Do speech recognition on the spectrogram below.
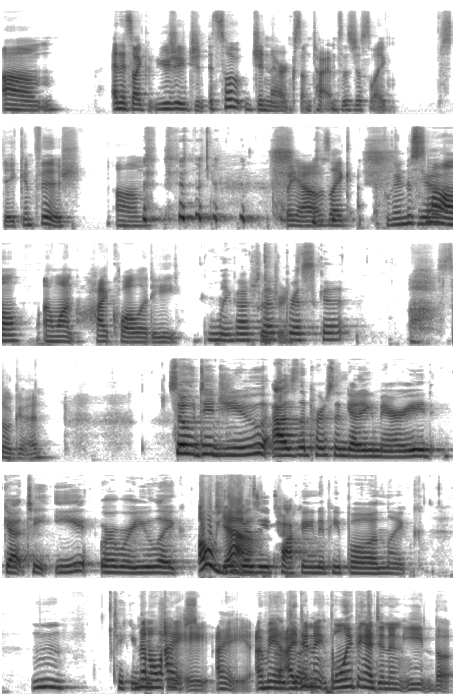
Um, and it's like usually it's so generic sometimes. It's just like steak and fish. Um, but yeah, I was like, if we're gonna do Yeah. small, I want high quality. Oh my gosh, that drinks. brisket. Oh, so good. So, did you, as the person getting married, get to eat, or were you like Oh too yeah. busy talking to people and like Mm, taking No, pictures? I ate. I ate. I mean, I didn't. The only thing I didn't eat the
